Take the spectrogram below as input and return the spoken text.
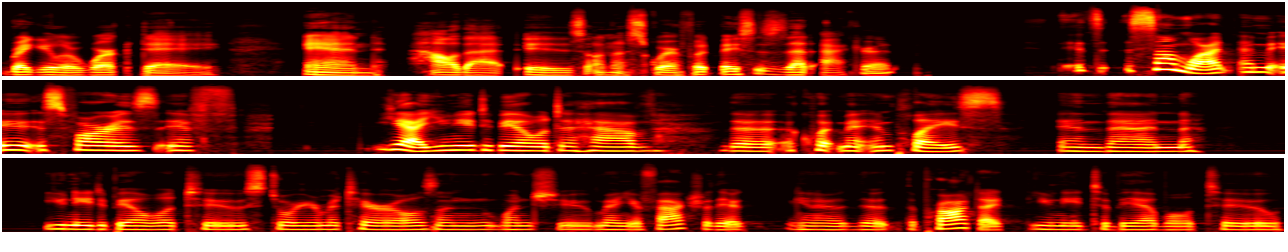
regular work day, and how that is on a square foot basis? Is that accurate? It's somewhat. I mean, as far as if, yeah, you need to be able to have the equipment in place, and then you need to be able to store your materials. And once you manufacture the, you know, the the product, you need to be able to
